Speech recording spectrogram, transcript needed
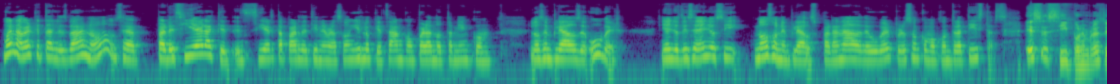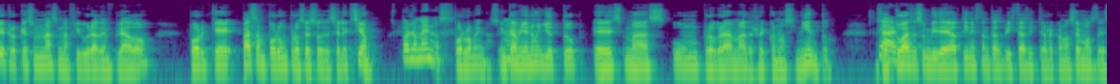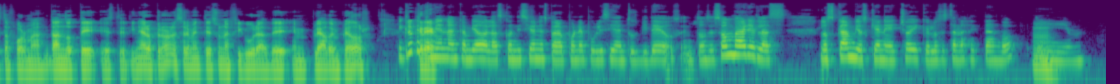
bueno, a ver qué tal les va, ¿no? O sea, pareciera que en cierta parte tienen razón y es lo que estaban comparando también con los empleados de Uber. Y ellos dicen, ellos sí, no son empleados para nada de Uber, pero son como contratistas. Ese sí, por ejemplo, esto yo creo que es un- más una figura de empleado porque pasan por un proceso de selección. Por lo menos. Por lo menos. En Mm. cambio, en un YouTube es más un programa de reconocimiento. O sea, tú haces un video, tienes tantas vistas y te reconocemos de esta forma dándote este dinero, pero no necesariamente es una figura de empleado-empleador. Y creo que Creo. también han cambiado las condiciones para poner publicidad en tus videos. Entonces, son varios las, los cambios que han hecho y que los están afectando. Mm. Y,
